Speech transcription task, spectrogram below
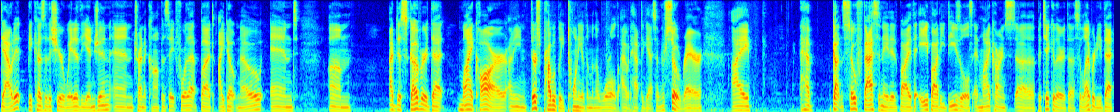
doubt it because of the sheer weight of the engine and trying to compensate for that, but I don't know. And um, I've discovered that my car, I mean, there's probably 20 of them in the world, I would have to guess, and they're so rare. I have gotten so fascinated by the A body diesels and my car in uh, particular, the celebrity, that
